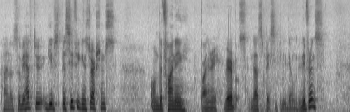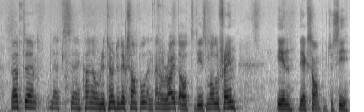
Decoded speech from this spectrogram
kind of. So we have to give specific instructions on defining binary variables. And that's basically the only difference. But um, let's uh, kind of return to the example and kind of write out this model frame in the example to see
